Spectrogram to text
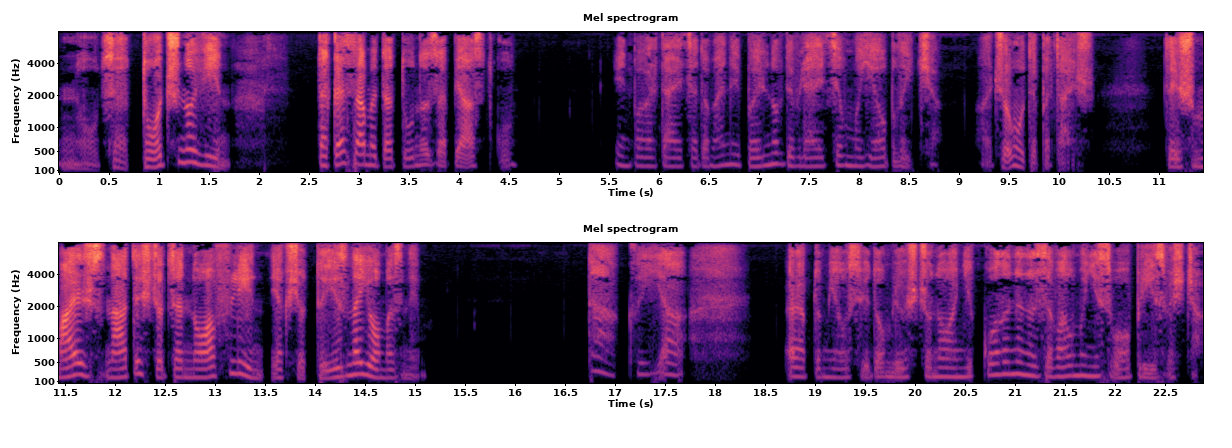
Ну, це точно він. Таке саме тату на зап'ястку. Він повертається до мене і пильно вдивляється в моє обличчя. А чому ти питаєш? Ти ж маєш знати, що це Ноа Флін, якщо ти знайома з ним. Так, я. Раптом я усвідомлюю, що Ноа ніколи не називав мені свого прізвища.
